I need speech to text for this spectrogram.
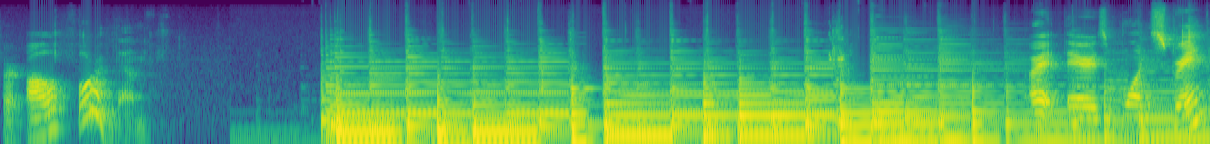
for all four of them. Alright, there's one spring.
